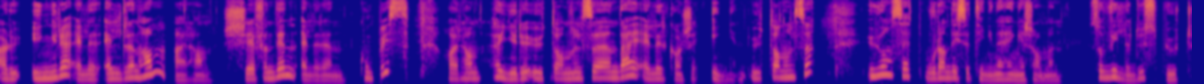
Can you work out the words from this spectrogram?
Er du yngre eller eldre enn ham? Er han sjefen din eller en kompis? Har han høyere utdannelse enn deg, eller kanskje ingen utdannelse? Uansett hvordan disse tingene henger sammen, så ville du spurt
